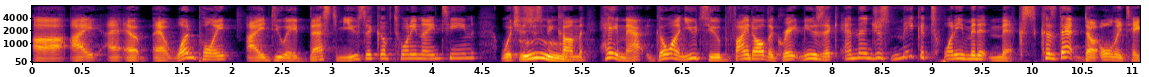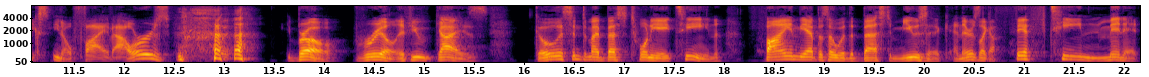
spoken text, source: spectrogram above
Uh, I, I at, at one point I do a best music of 2019, which has just become, hey Matt, go on YouTube, find all the great music, and then just make a 20 minute mix because that only takes you know five hours. But, bro, real. If you guys go listen to my best 2018, find the episode with the best music, and there's like a 15 minute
